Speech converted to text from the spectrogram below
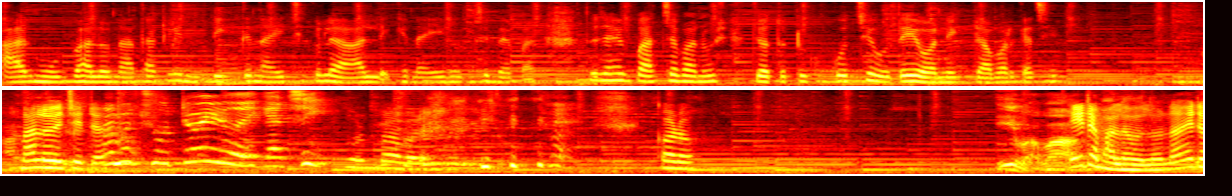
আর মুড ভালো না থাকলে লিখতে না ইচ্ছে করলে আর লেখে না এই হচ্ছে ব্যাপার। তো যাই হোক বাচ্চা মানুষ যতটুকু করছে ওতেই অনেকটা আমার কাছে। ভালো হয়েছে এটা। আমি ছোটই হয়ে গেছি। করো। এ বাবা। এটা ভালো হলো না এটা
